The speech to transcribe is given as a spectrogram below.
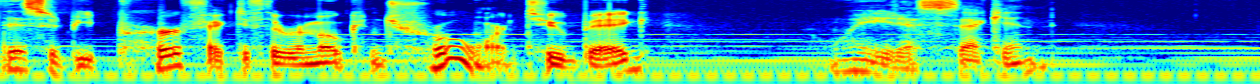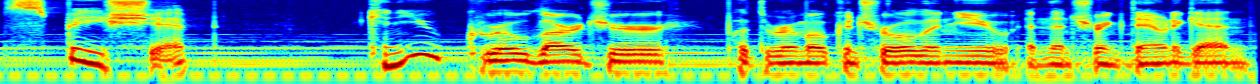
This would be perfect if the remote control weren't too big. Wait a second. Spaceship? Can you grow larger, put the remote control in you, and then shrink down again?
